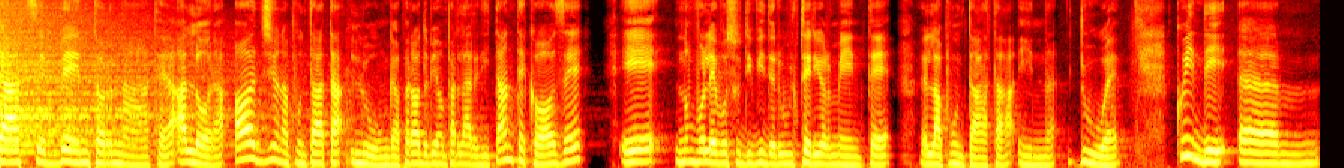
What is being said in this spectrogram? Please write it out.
Ragazze, bentornate. Allora, oggi è una puntata lunga, però dobbiamo parlare di tante cose e non volevo suddividere ulteriormente la puntata in due. Quindi ehm,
